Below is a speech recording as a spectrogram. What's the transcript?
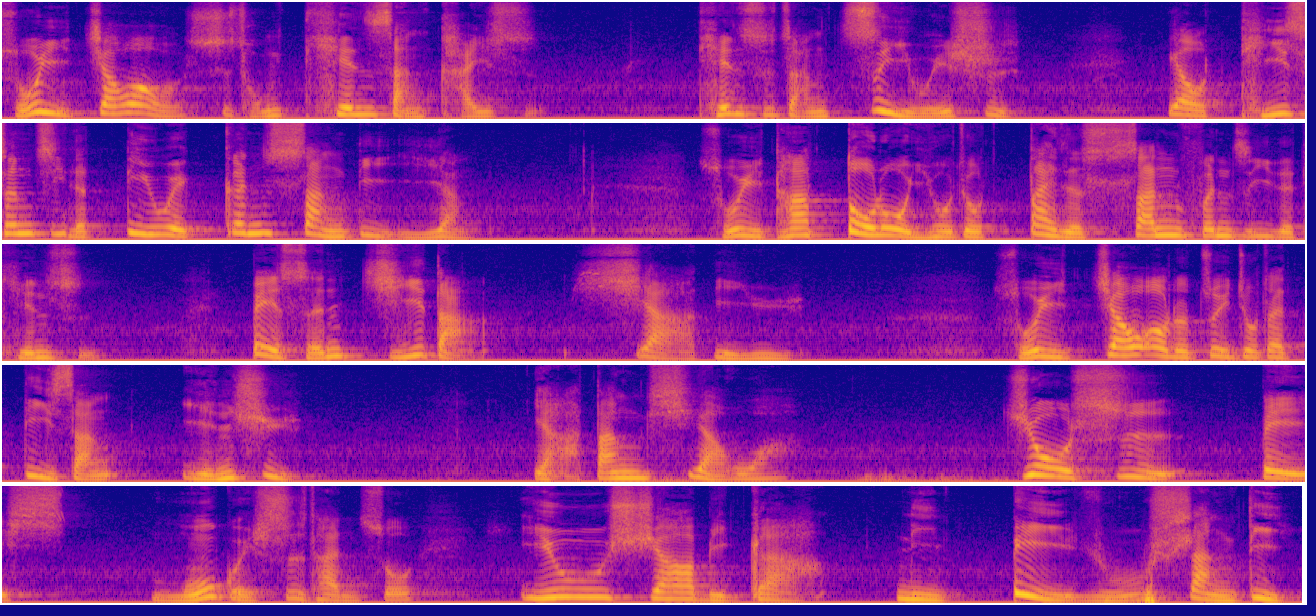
所以，骄傲是从天上开始。天使长自以为是，要提升自己的地位，跟上帝一样。所以他堕落以后，就带着三分之一的天使，被神击打，下地狱。所以，骄傲的罪就在地上延续。亚当、夏娃就是被魔鬼试探说：“You shall be God，你必如上帝，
